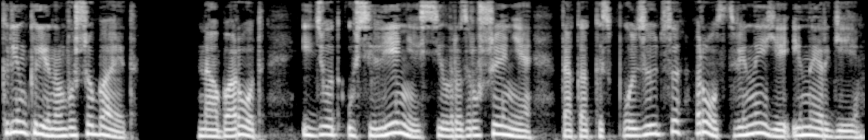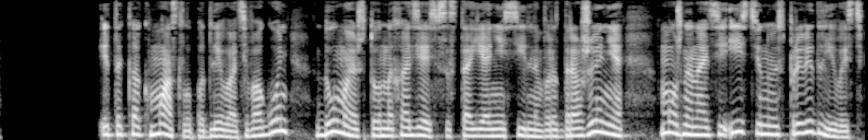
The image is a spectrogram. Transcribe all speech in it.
«клин клином вышибает». Наоборот – идет усиление сил разрушения, так как используются родственные ей энергии. Это как масло подливать в огонь, думая, что, находясь в состоянии сильного раздражения, можно найти истину и справедливость,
